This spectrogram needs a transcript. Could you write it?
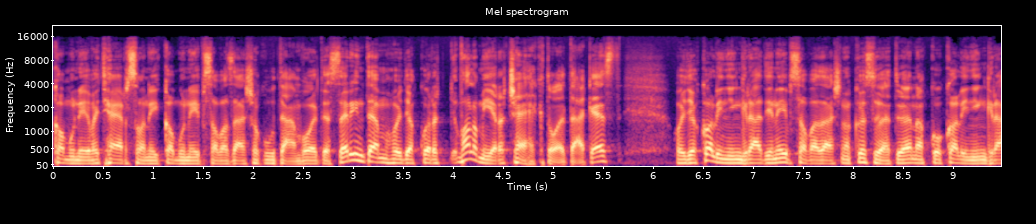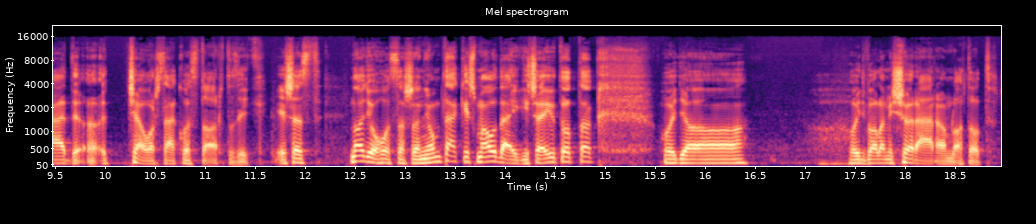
kamuné, vagy herszoni kamunépszavazások után volt ez szerintem, hogy akkor valamiért a csehek tolták ezt, hogy a Kaliningrádi népszavazásnak köszönhetően akkor Kaliningrád Csehországhoz tartozik. És ezt nagyon hosszasan nyomták, és már odáig is eljutottak, hogy, a, hogy valami söráramlatot.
